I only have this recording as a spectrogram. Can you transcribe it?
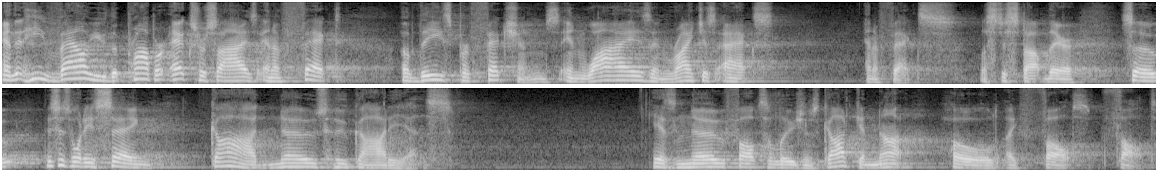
and that He valued the proper exercise and effect of these perfections in wise and righteous acts and effects. Let's just stop there. So, this is what he's saying God knows who God is. He has no false illusions. God cannot hold a false thought.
